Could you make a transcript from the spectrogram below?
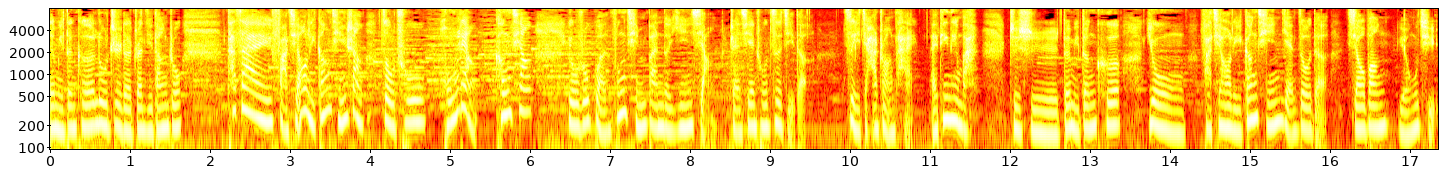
德米登科录制的专辑当中，他在法奇奥里钢琴上奏出洪亮铿锵，犹如管风琴般的音响，展现出自己的最佳状态。来听听吧，这是德米登科用法奇奥里钢琴演奏的肖邦圆舞曲。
